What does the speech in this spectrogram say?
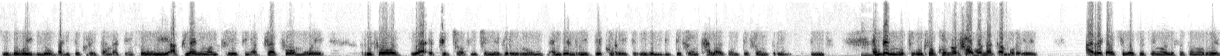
ke the way dilo ba di decoratang ka teng. So we are planning on creating a platform where re tlo tseya a picture of each and every room and then redecorate even the different colors and different themes mm. and then motho o tlo kgona gore ga bona ka more e a reka selo se sengwe le se sengwe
